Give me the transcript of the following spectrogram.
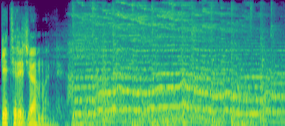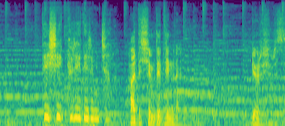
Getireceğim anne. Teşekkür ederim canım. Hadi şimdi dinle. Görüşürüz.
